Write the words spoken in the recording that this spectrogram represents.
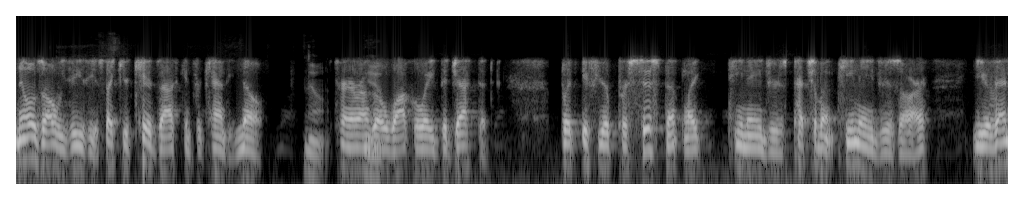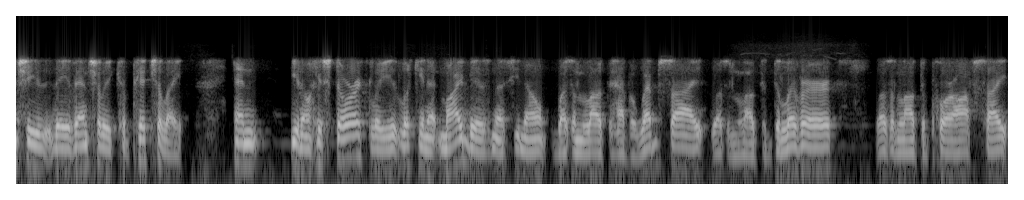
no is always easy. It's like your kids asking for candy. No, no. Turn around, yeah. go walk away dejected. But if you're persistent, like teenagers, petulant teenagers are, you eventually they eventually capitulate. And you know, historically, looking at my business, you know, wasn't allowed to have a website, wasn't allowed to deliver, wasn't allowed to pour offsite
